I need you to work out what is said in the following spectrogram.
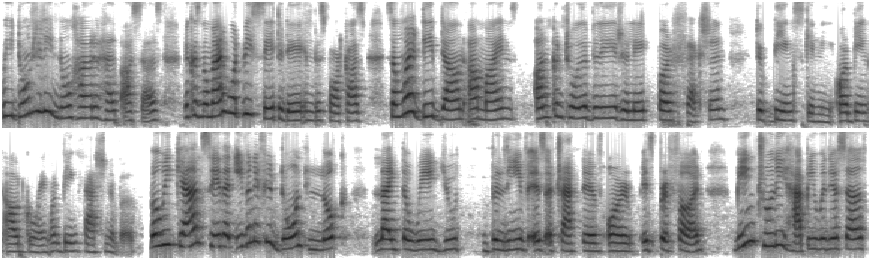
we don't really know how to help ourselves because no matter what we say today in this podcast, somewhere deep down, our minds uncontrollably relate perfection to being skinny or being outgoing or being fashionable. But we can say that even if you don't look like the way you believe is attractive or is preferred, being truly happy with yourself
